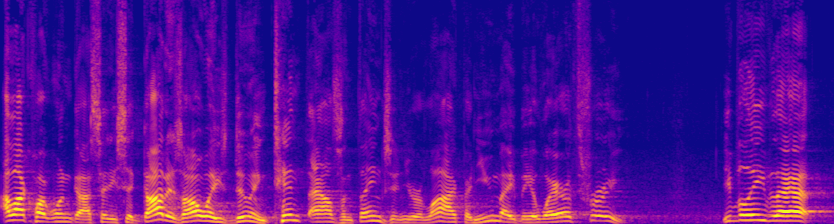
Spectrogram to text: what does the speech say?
I like what one guy said. He said, God is always doing 10,000 things in your life, and you may be aware of three. You believe that?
